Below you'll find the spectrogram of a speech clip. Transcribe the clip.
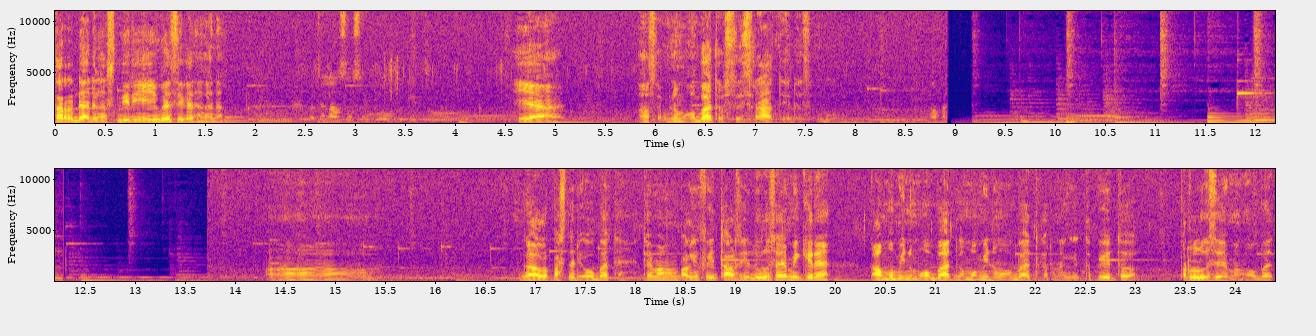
Ntar reda dengan sendirinya juga sih kadang-kadang. Berarti langsung sembuh begitu. iya. Langsung minum obat terus istirahat ya udah sembuh nggak lepas dari obat ya. Itu emang paling vital sih. Dulu saya mikirnya nggak mau minum obat nggak mau minum obat karena gitu. Tapi itu perlu sih emang obat.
